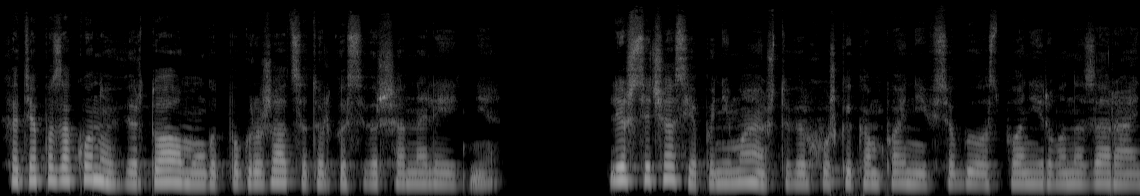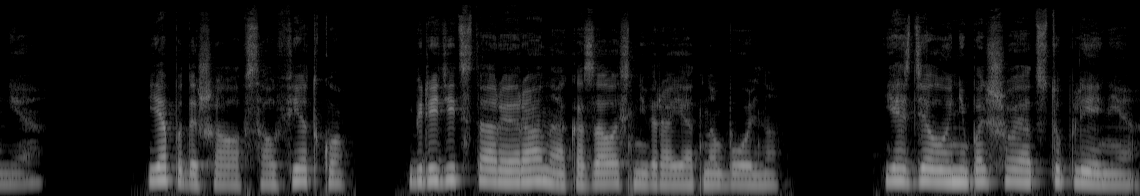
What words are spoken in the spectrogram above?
Хотя по закону в виртуал могут погружаться только совершеннолетние. Лишь сейчас я понимаю, что верхушкой компании все было спланировано заранее. Я подышала в салфетку. Бередить старые раны оказалось невероятно больно. Я сделаю небольшое отступление,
